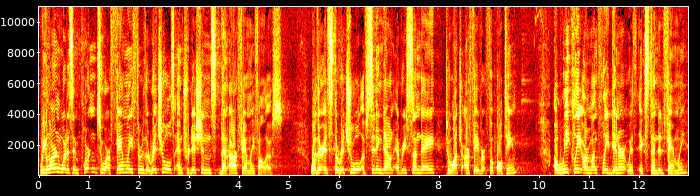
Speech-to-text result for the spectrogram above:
We learn what is important to our family through the rituals and traditions that our family follows. Whether it's the ritual of sitting down every Sunday to watch our favorite football team, a weekly or monthly dinner with extended family,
